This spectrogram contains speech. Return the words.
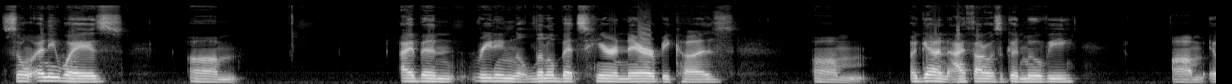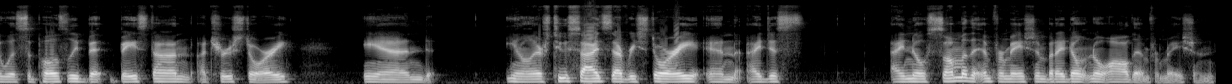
So anyways um I've been reading little bits here and there because um, again, I thought it was a good movie. Um, it was supposedly based on a true story, and you know, there's two sides to every story, and I just I know some of the information, but I don't know all the information.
